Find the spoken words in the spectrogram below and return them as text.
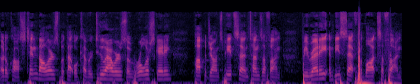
It'll cost $10, but that will cover two hours of roller skating, Papa John's pizza, and tons of fun. Be ready and be set for lots of fun.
